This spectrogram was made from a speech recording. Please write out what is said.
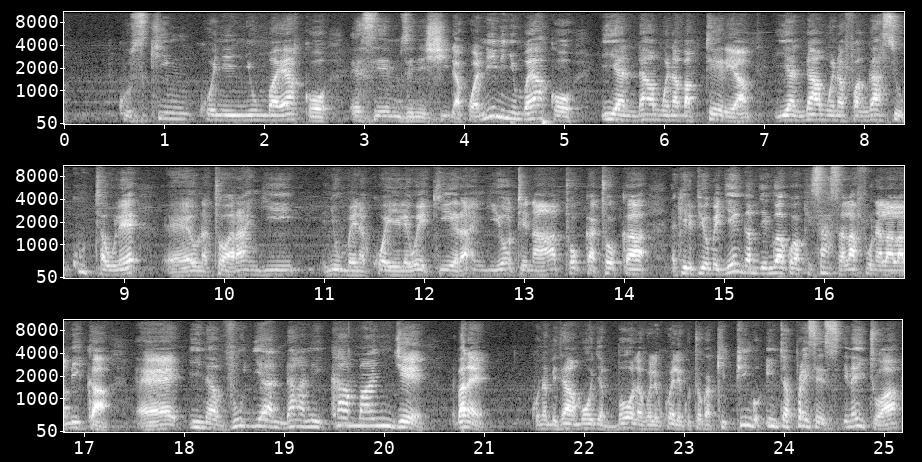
kuskimu kwenye nyumba yako eh, sehemu zenye shida. Kwa nini nyumba yako iandamwe na bakteria, iandamwe na fangasi, ukuta ule eh, unatoa rangi nyumba inakuwa ieleweki, rangi yote na toka toka, lakini pia umejenga mjengo wako wa kisasa alafu unalalamika eh, inavuja ndani kama nje bana. Kuna bidhaa moja bora kweli kweli kutoka Kipingo Enterprises inaitwa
